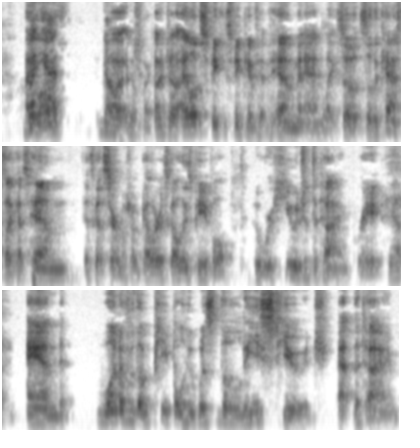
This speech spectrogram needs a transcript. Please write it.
but love- yeah go Uh, go for it I I love speaking speaking of him and like so so the cast like has him. It's got Sarah Michelle Gellar. It's got all these people who were huge at the time, right? yep And one of the people who was the least huge at the time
